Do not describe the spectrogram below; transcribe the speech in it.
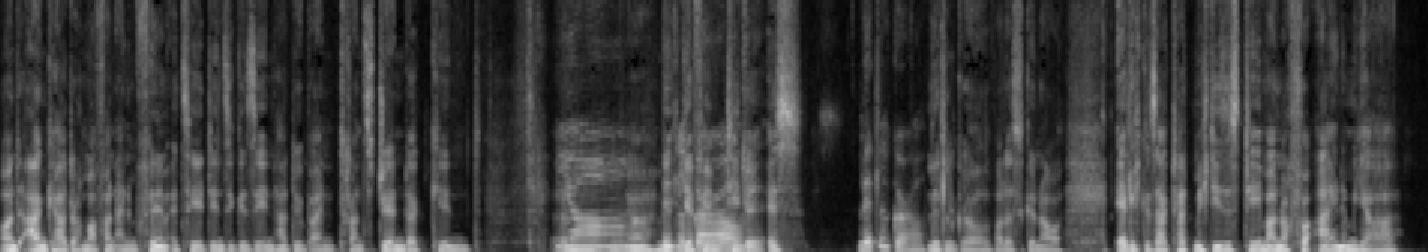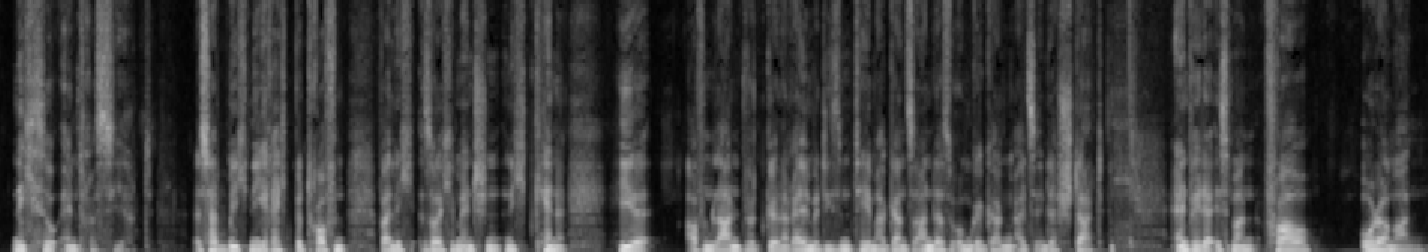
Und Anke hat auch mal von einem Film erzählt, den sie gesehen hatte, über ein Transgender-Kind. Ja, Ja, wie, der Girl. Filmtitel ist Little Girl. Little Girl war das genau. Ehrlich gesagt hat mich dieses Thema noch vor einem Jahr nicht so interessiert. Es hat mich nie recht betroffen, weil ich solche Menschen nicht kenne. Hier auf dem Land wird generell mit diesem Thema ganz anders umgegangen als in der Stadt. Entweder ist man Frau oder Mann.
